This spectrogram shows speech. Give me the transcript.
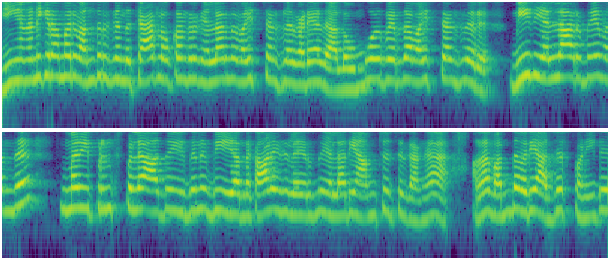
நீங்கள் நினைக்கிற மாதிரி வந்திருக்கு. இந்த சேரில் உட்காந்துருக்க எல்லாருமே வைஸ் சான்சலர் கிடையாது. அதில் ஒம்பது பேர் தான் வைஸ் சான்சலர் மீதி எல்லாருமே வந்து இந்த மாதிரி பிரின்ஸிபல் அது இதுன்னு பி அந்த காலேஜில் இருந்து எல்லாரையும் அமுச்சு வச்சுருக்காங்க. அதான் வந்த வரையும் அட்ஜஸ்ட் பண்ணிவிட்டு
